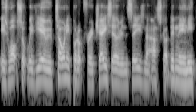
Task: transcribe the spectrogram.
is what's up with you. Tony put up for a chase earlier in the season at Ascot, didn't he? And he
